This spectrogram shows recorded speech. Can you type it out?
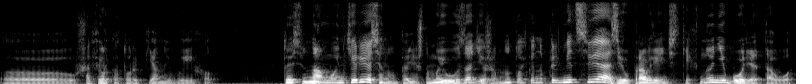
э, шофер, который пьяный выехал. То есть нам интересен он, конечно, мы его задержим, но только на предмет связи управленческих, но не более того.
